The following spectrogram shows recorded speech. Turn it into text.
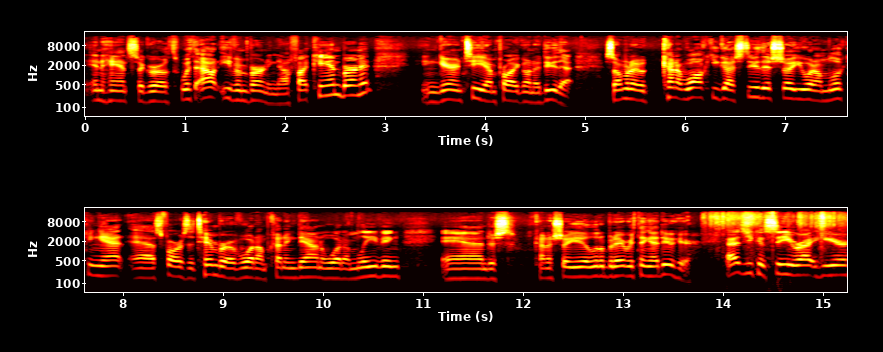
enhance the growth without even burning. Now, if I can burn it, can guarantee I'm probably going to do that. So I'm going to kind of walk you guys through this, show you what I'm looking at as far as the timber of what I'm cutting down and what I'm leaving, and just kind of show you a little bit of everything I do here. As you can see right here,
